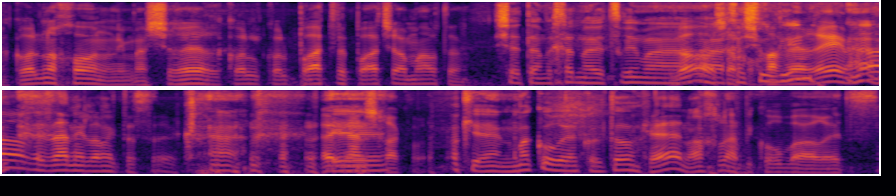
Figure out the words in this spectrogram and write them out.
הכל נכון, אני מאשרר כל, כל פרט ופרט שאמרת. שאתה אחד מהיוצרים לא, החשובים? לא, שאנחנו חברים, לא, בזה אני לא מתעסק. אה. זה העניין אה, שלך כבר. כן, מה קורה? הכל טוב? כן, אחלה, ביקור בארץ.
